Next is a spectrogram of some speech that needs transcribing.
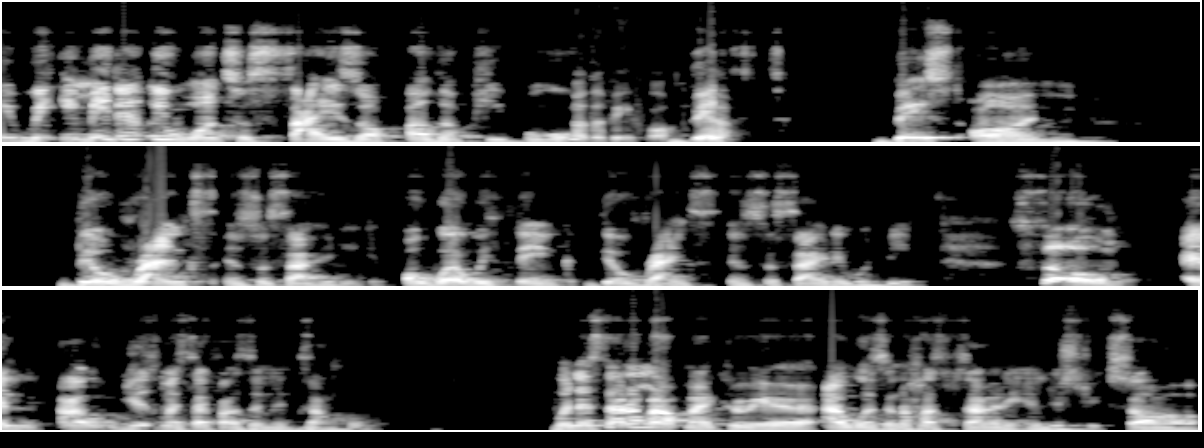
i- we immediately want to size up other people Other people. Yeah. based based on their ranks in society or where we think their ranks in society would be. So, and I'll use myself as an example. When I started out my career, I was in the hospitality industry. So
